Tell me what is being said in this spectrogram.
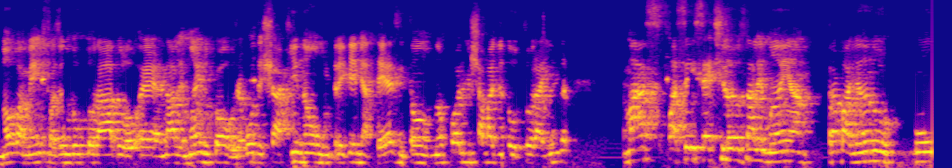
novamente fazer um doutorado é, na Alemanha, no qual já vou deixar aqui, não entreguei minha tese, então não pode me chamar de doutor ainda. Mas passei sete anos na Alemanha trabalhando com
